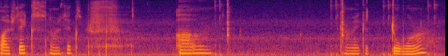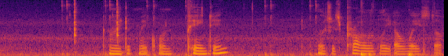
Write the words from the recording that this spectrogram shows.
five, six, number six. Um, gonna make a door. I Gonna make, make one painting, which is probably a waste of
